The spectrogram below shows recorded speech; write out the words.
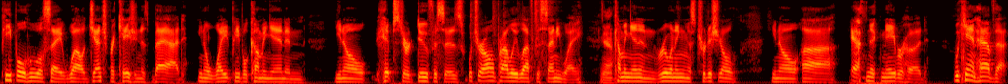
people who will say, well, gentrification is bad, you know, white people coming in and, you know, hipster doofuses, which are all probably leftists anyway, Yeah. coming in and ruining this traditional, you know, uh, ethnic neighborhood. We can't have that.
